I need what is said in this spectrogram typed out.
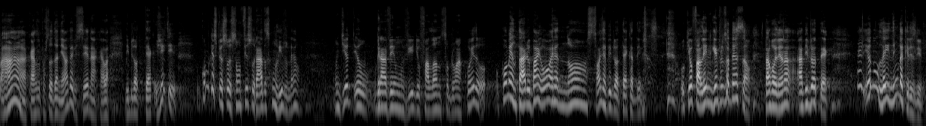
Ah, a casa do pastor Daniel deve ser naquela biblioteca. Gente, como que as pessoas são fissuradas com livro, né? Um dia eu gravei um vídeo falando sobre uma coisa, o comentário maior era, nossa, olha a biblioteca dele. o que eu falei, ninguém prestou atenção. Estava olhando a, a biblioteca. Eu não leio nenhum daqueles livros,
